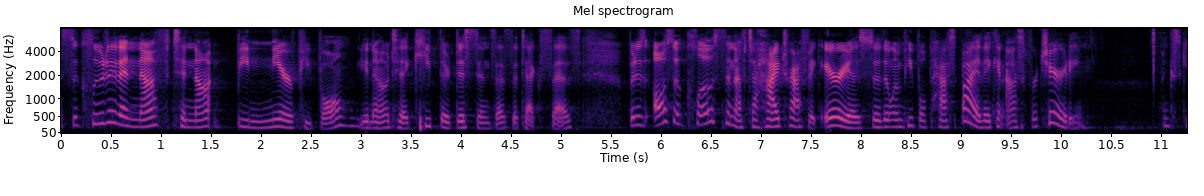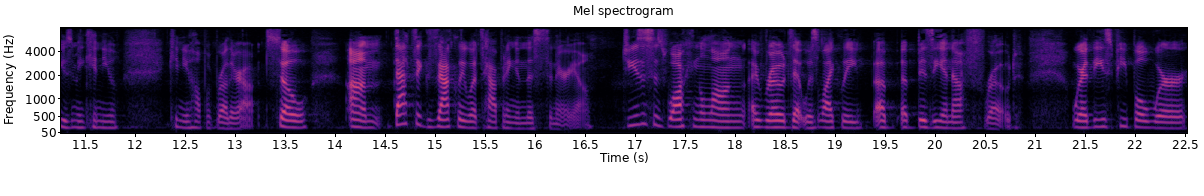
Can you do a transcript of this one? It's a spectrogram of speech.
secluded enough to not be near people, you know, to keep their distance, as the text says, but is also close enough to high traffic areas so that when people pass by, they can ask for charity. Excuse me, can you can you help a brother out? So um, that's exactly what's happening in this scenario. Jesus is walking along a road that was likely a, a busy enough road, where these people were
